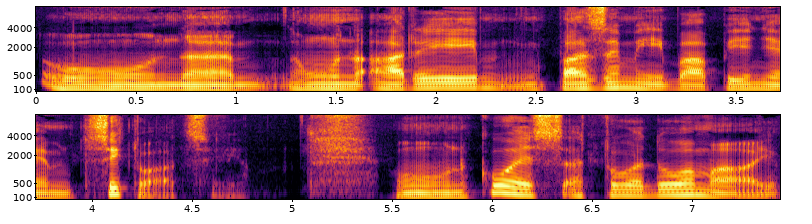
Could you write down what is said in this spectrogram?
Un, um, un arī pazemībā pieņemt situāciju. Un ko es ar to domāju?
